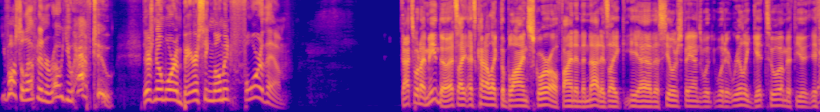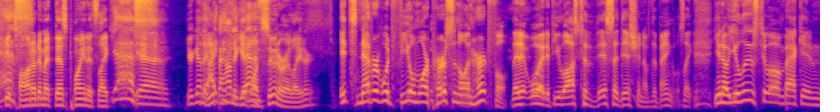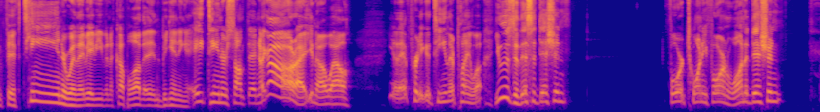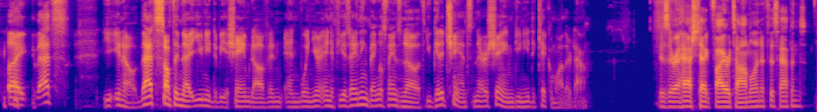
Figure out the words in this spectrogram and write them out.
You've also left in a row. You have to. There's no more embarrassing moment for them. that's what I mean though. It's like it's kind of like the blind squirrel finding the nut. It's like yeah, the Steelers fans would would it really get to them if you if Yes. you taunted them at this point? It's like Yes. yeah, you're gonna Yeah, you're think bound to get one sooner or later. It's never would feel more personal and hurtful than it would if you lost to this edition of the Bengals. Like, you know, you lose to them back in 15 or when they maybe even a couple other in the beginning of 18 or something. You're like, oh, all right, you know, well, you know, they have a pretty good team. They're playing well. You lose to this edition, 424 and one edition. Like, that's you, you know that's something that you need to be ashamed of and and when you're and if you as anything bengals fans know if you get a chance and they're ashamed you need to kick them while they're down Is there a hashtag fire Tomlin if this happens?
